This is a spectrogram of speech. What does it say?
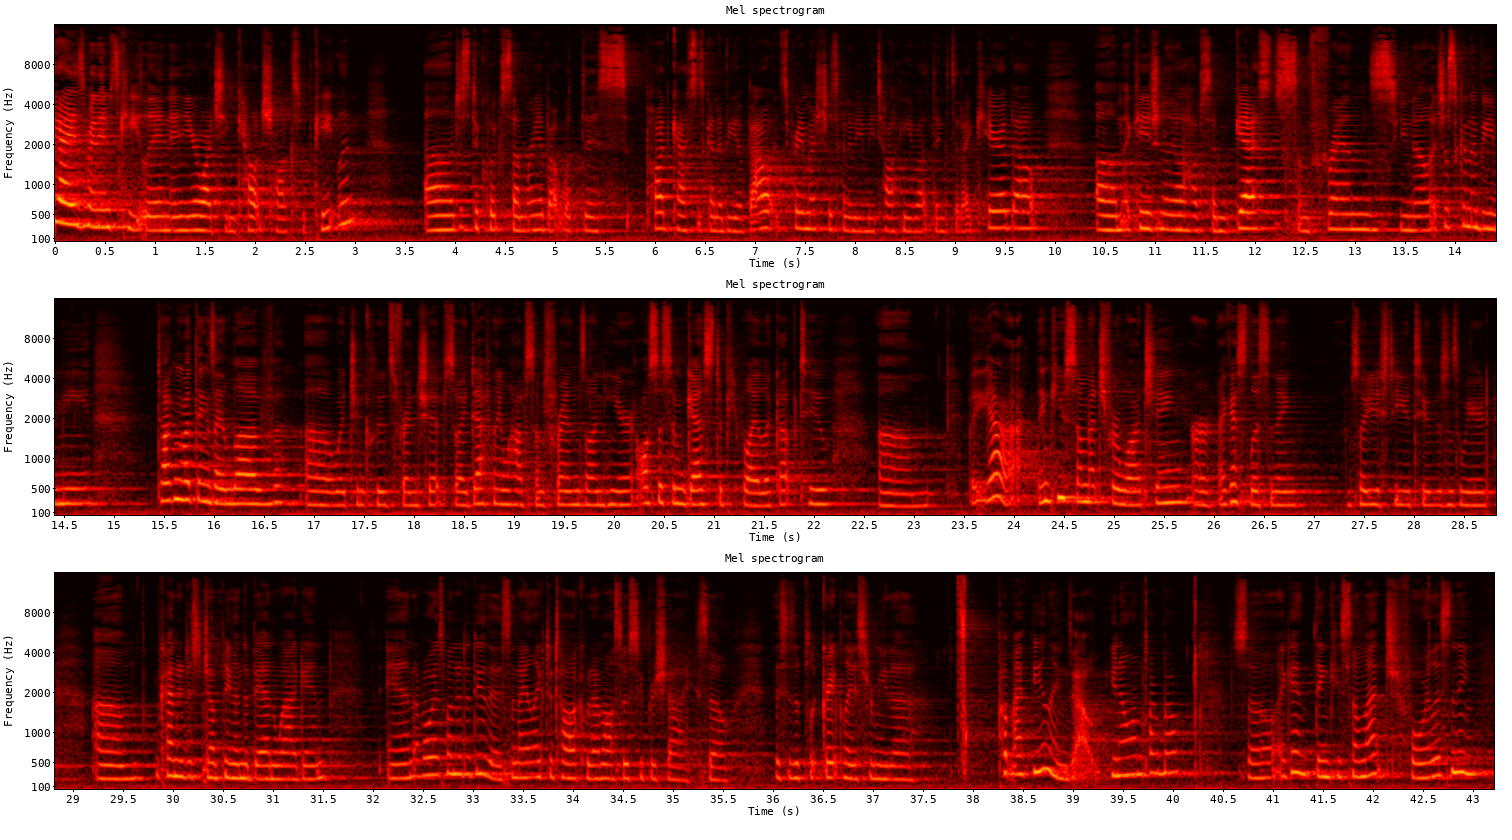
Hi guys, my name is Caitlin, and you're watching Couch Talks with Caitlin. Uh, just a quick summary about what this podcast is going to be about. It's pretty much just going to be me talking about things that I care about. Um, occasionally, I'll have some guests, some friends. You know, it's just going to be me talking about things I love, uh, which includes friendship. So I definitely will have some friends on here. Also, some guests to people I look up to. Um, but yeah, thank you so much for watching, or I guess listening. I'm so used to YouTube, this is weird. Um, I'm kind of just jumping on the bandwagon, and I've always wanted to do this, and I like to talk, but I'm also super shy, so this is a pl- great place for me to put my feelings out. You know what I'm talking about? So, again, thank you so much for listening.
